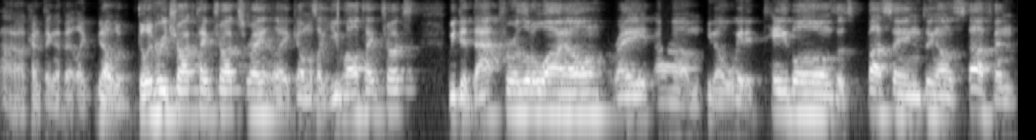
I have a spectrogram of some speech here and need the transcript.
I don't know, I can't think of it, like you know, delivery truck type trucks, right? Like almost like U-Haul type trucks we did that for a little while, right? Um, you know, waited tables, was bussing, doing all this stuff, and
